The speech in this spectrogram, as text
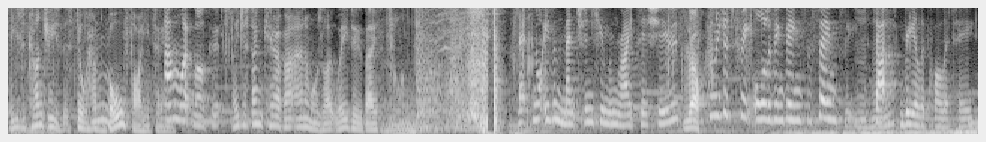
These are countries that still have mm. bullfighting. And wet markets. They just don't care about animals like we do, babe. Let's not even mention human rights issues. No. Can we just treat all living beings the same, please? Mm-hmm. That's real equality.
